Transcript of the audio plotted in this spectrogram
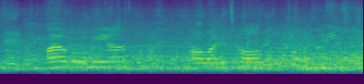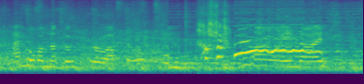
Orgomia or what it's called. I hope I'm not going to throw up though. oh, nice. Clarissa,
